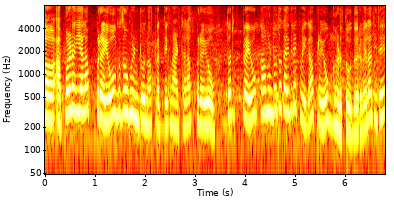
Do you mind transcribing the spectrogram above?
आपण याला प्रयोग जो म्हणतो ना प्रत्येक नाटकाला प्रयोग तर प्रयोग का म्हणतो? तर काहीतरी एक वेगळा प्रयोग घडतो. दरवेळेला तिथे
